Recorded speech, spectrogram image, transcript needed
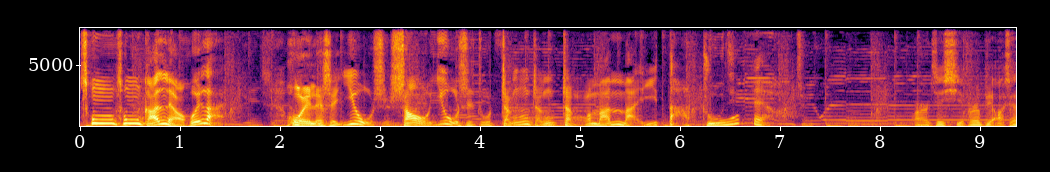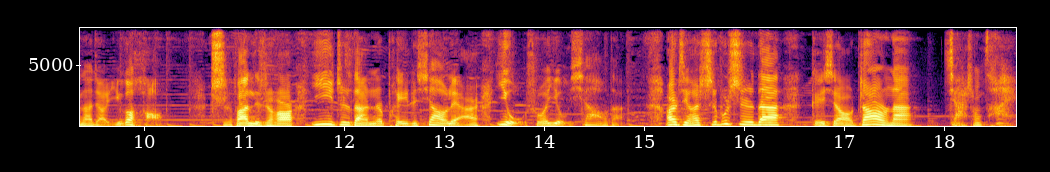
匆匆赶了回来。回来是又是烧又是煮，整整整了满满一大桌呀！而且媳妇儿表现那叫一个好，吃饭的时候一直在那陪着笑脸，有说有笑的，而且还时不时的给小赵呢加上菜。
